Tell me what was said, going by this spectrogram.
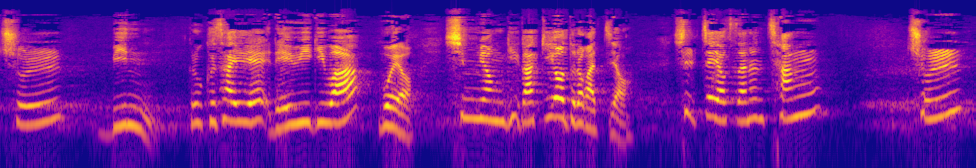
출, 민. 그리고 그 사이에 레위기와 뭐예요? 신명기가 끼어 들어갔죠. 실제 역사는 장, 출,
